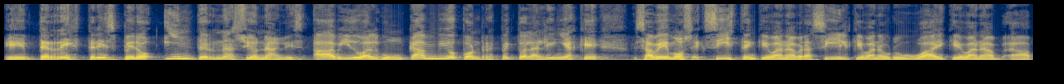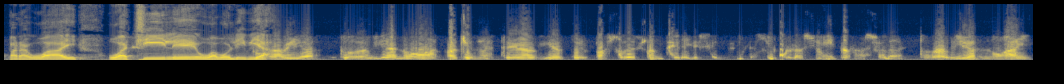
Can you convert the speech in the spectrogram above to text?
eh, terrestres, pero internacionales. ¿Ha habido algún cambio con respecto a las líneas que sabemos existen, que van a Brasil, que van a Uruguay, que van a, Paraguay, o a Chile, o a Bolivia? Todavía, todavía no, hasta que no esté abierto el paso de frontera y la circulación internacional. Todavía no hay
